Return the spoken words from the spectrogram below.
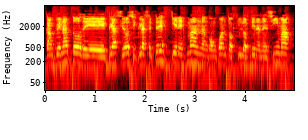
campeonatos de clase 2 y clase 3, quienes mandan, con cuántos kilos tienen encima,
